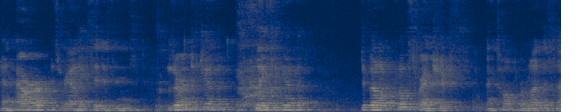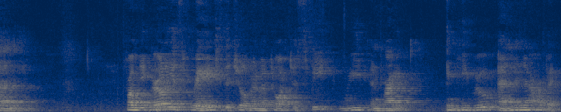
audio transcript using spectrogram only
and Arab Israeli citizens learn together, play together, develop close friendships and cultural understanding. From the earliest grades, the children are taught to speak, read, and write in Hebrew and in Arabic.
